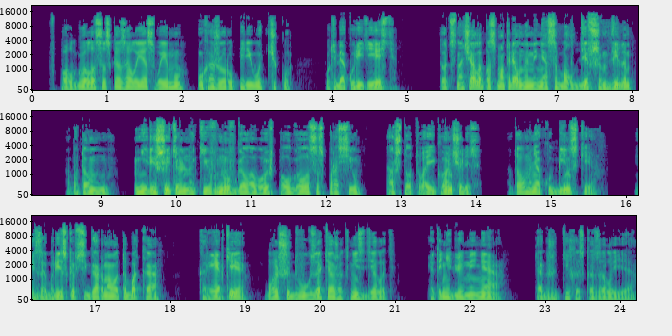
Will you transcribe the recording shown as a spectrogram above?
— в полголоса сказала я своему ухажеру-переводчику. «У тебя курить есть?» Тот сначала посмотрел на меня с обалдевшим видом, а потом, нерешительно кивнув головой, в полголоса спросил. «А что, твои кончились? А то у меня кубинские, из обрезков сигарного табака. Крепкие, больше двух затяжек не сделать. Это не для меня, так же тихо сказала я.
